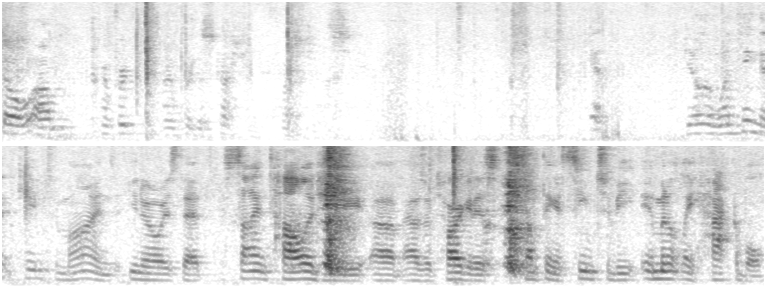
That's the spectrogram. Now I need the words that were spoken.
So um, time for, time for discussion, questions. Yeah. The only one thing that came to mind, you know, is that Scientology um, as a target is something that seems to be imminently hackable.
